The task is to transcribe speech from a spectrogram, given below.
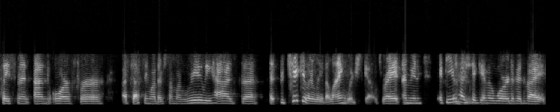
placement and or for assessing whether someone really has the particularly the language skills right i mean if you mm-hmm. had to give a word of advice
